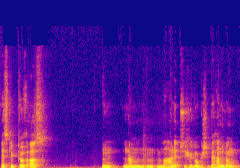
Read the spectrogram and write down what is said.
Es gibt durchaus normale psychologische Behandlung,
